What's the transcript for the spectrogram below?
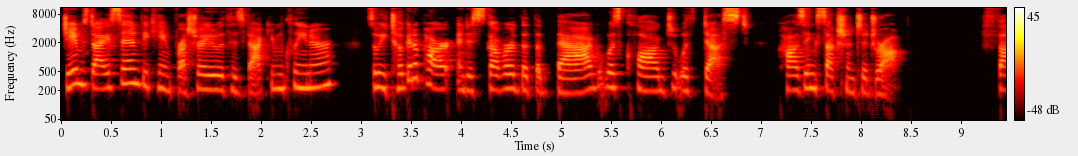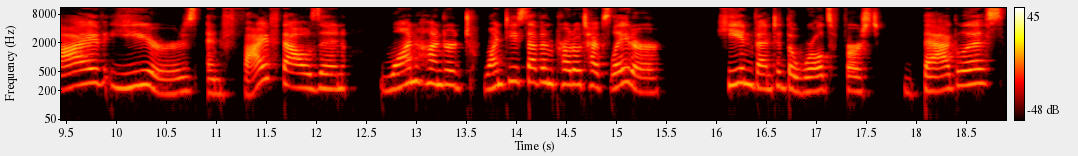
James Dyson became frustrated with his vacuum cleaner, so he took it apart and discovered that the bag was clogged with dust, causing suction to drop. Five years and 5,127 prototypes later, he invented the world's first bagless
